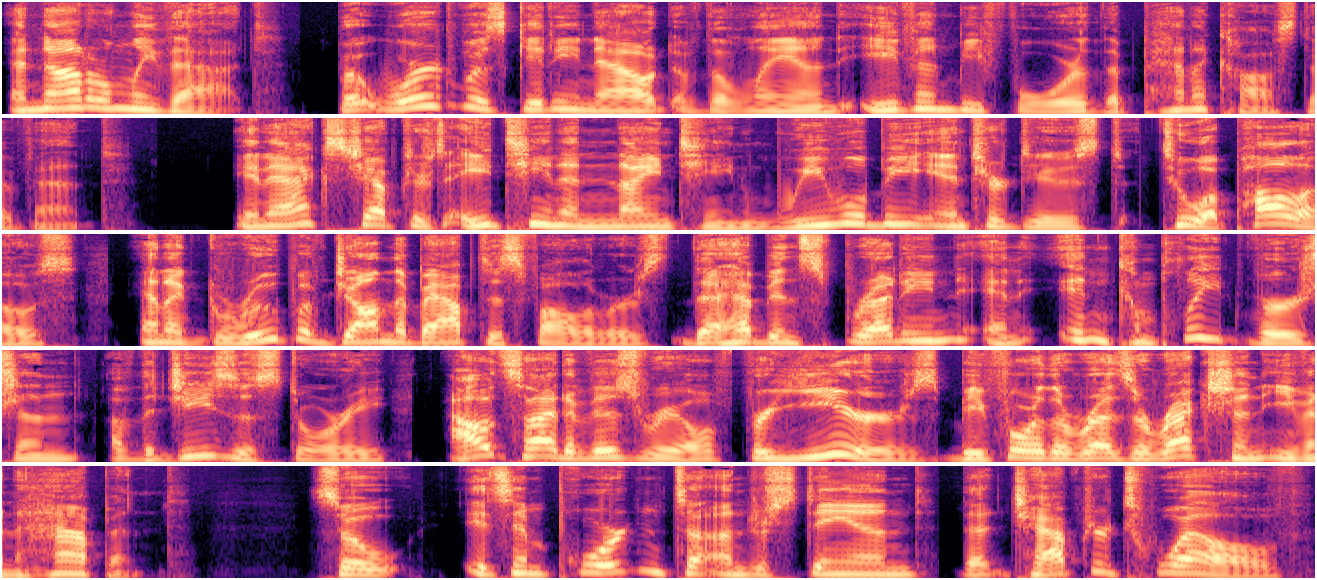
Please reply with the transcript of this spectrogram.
And not only that, but word was getting out of the land even before the Pentecost event. In Acts chapters 18 and 19, we will be introduced to Apollos and a group of John the Baptist followers that have been spreading an incomplete version of the Jesus story outside of Israel for years before the resurrection even happened. So it's important to understand that chapter 12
